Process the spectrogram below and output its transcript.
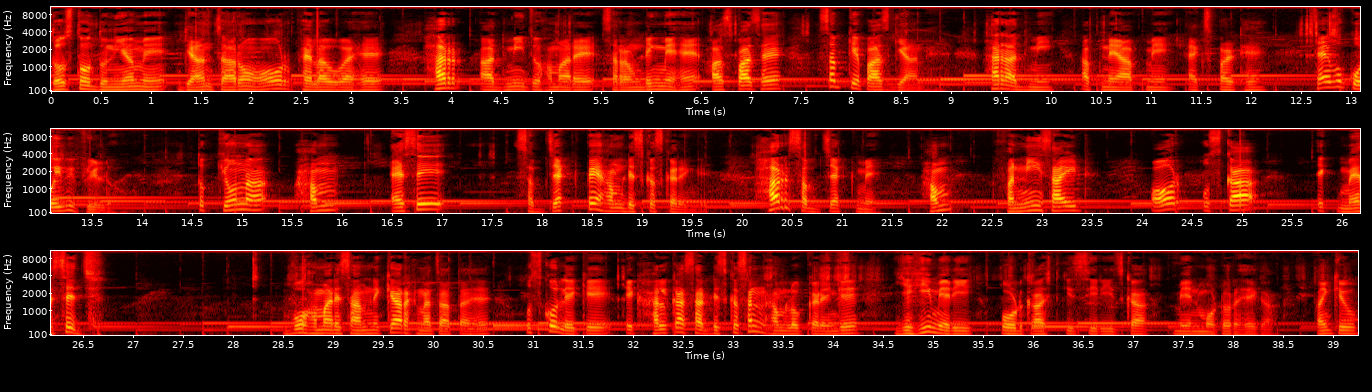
दोस्तों, दुनिया में ज्ञान चारों ओर फैला हुआ है। हर आदमी जो हमारे सराउंडिंग में है, आसपास है, सबके पास ज्ञान है। हर आदमी अपने आप में एक्सपर्ट है, चाहे वो कोई भी फ़ील्ड हो। तो क्यों ना हम ऐसे सब्जेक्ट पे हम डिस्कस करेंगे। हर सब्जेक्ट में हम फनी साइड और उसका एक मैसेज वो हमारे सामने क्या रखना चाहता है, उसको लेके एक हल्का सा डिस्कशन हम लोग करेंगे। यही मेरी पॉडकास्ट की सीरीज़ का मेन मोटो रहेगा। Thank you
